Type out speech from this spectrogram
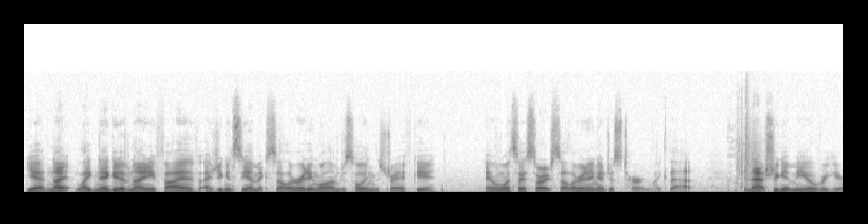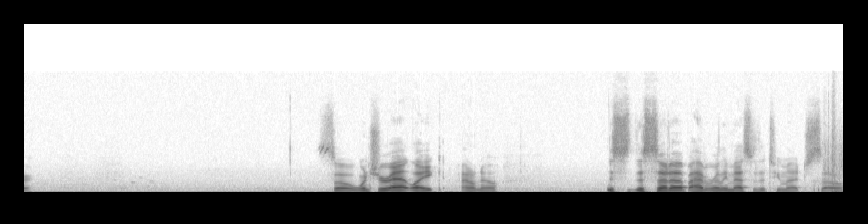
Yeah, like negative 95. As you can see, I'm accelerating while I'm just holding the strafe key. And once I start accelerating, I just turn like that. And that should get me over here. So once you're at like, I don't know. This, this setup, I haven't really messed with it too much, so.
